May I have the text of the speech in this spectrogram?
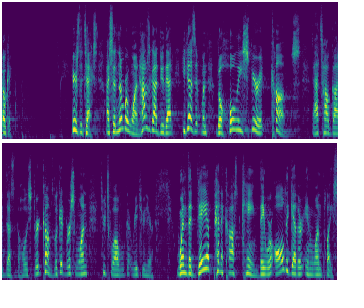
Okay, Here's the text. I said, number one, how does God do that? He does it when the Holy Spirit comes. That's how God does it. The Holy Spirit comes. Look at verse 1 through 12. We'll read through here. When the day of Pentecost came, they were all together in one place.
